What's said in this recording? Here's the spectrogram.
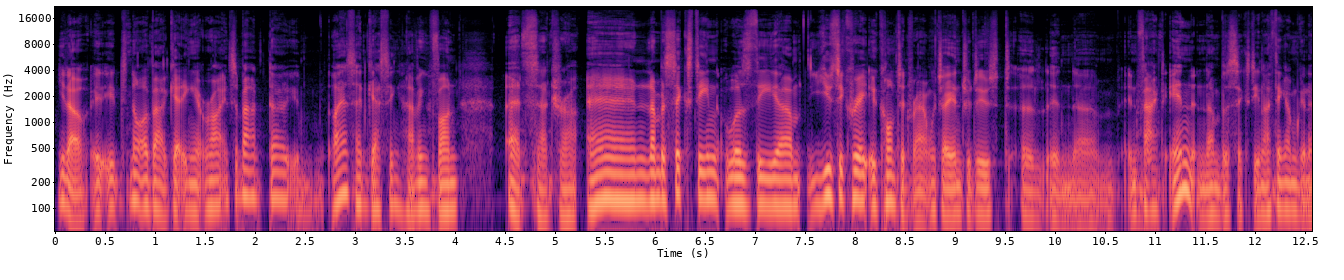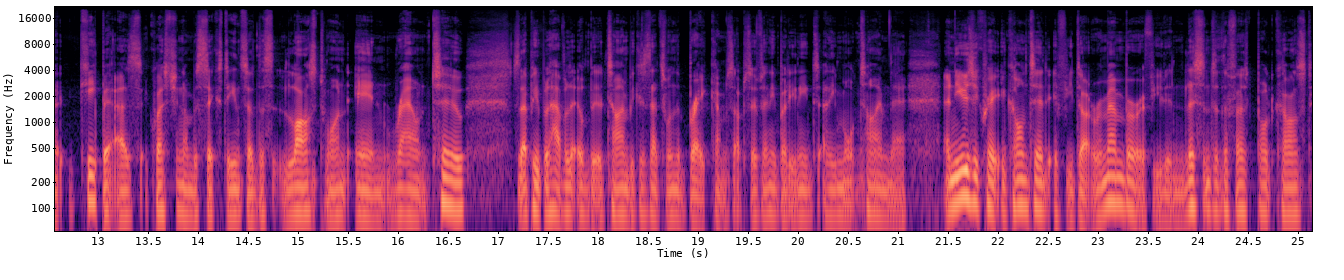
you know, it, it's not about getting it right. It's about, uh, like I said, guessing, having fun, etc. And number 16 was the um, user created content round, which I introduced uh, in, um, in fact, in number 16. I think I'm going to keep it as question number 16, so this last one in round two, so that people have a little bit of time because that's when the break comes up. So if anybody needs any more time there. And user created content, if you don't remember, if you didn't listen to the first podcast,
